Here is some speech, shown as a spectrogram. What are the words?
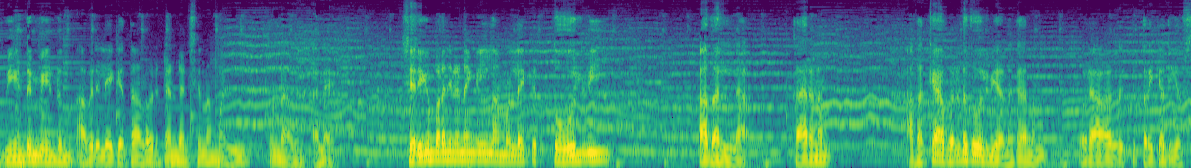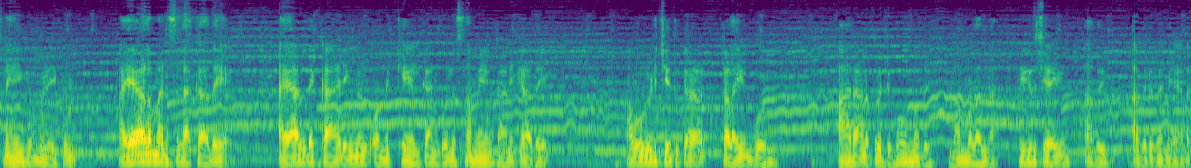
വീണ്ടും വീണ്ടും അവരിലേക്ക് എത്താനുള്ള ഒരു ടെൻഡൻസി നമ്മളിൽ ഉണ്ടാകും അല്ലേ? ശരിക്കും പറഞ്ഞിട്ടുണ്ടെങ്കിൽ നമ്മളിലേക്ക് തോൽവി അതല്ല. കാരണം അതൊക്കെ അവരുടെ തോൽവിയാണ്. കാരണം ഒരാൾ ഇത്രയ്ക്കധികം സ്നേഹിക്കുമ്പോഴേക്കും അയാളെ മനസ്സിലാക്കാതെ അയാളുടെ കാര്യങ്ങൾ ഒന്ന് കേൾക്കാൻ പോലും സമയം കാണിക്കാതെ അവോയ്ഡ് ചെയ്ത് കളയുമ്പോൾ ആരാണ് തോറ്റു പോകുന്നത് നമ്മളല്ല. തീർച്ചയായും അത് അവർ തന്നെയാണ്.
